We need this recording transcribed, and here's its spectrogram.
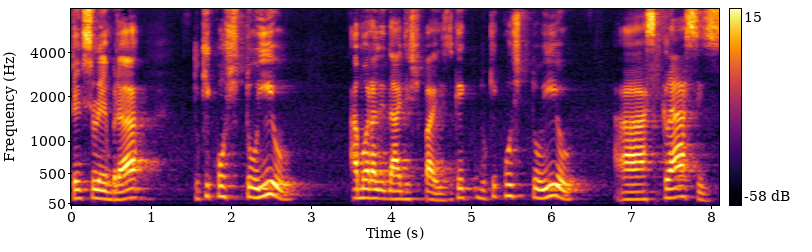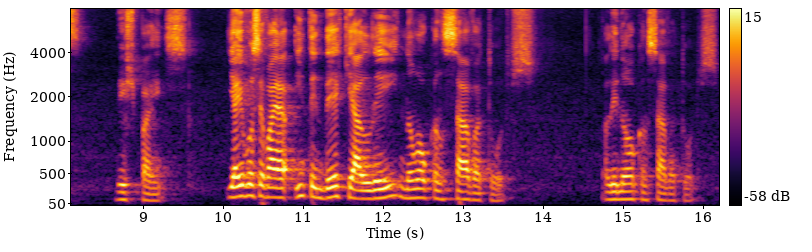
Tente se lembrar do que constituiu a moralidade deste país, do que, do que constituiu as classes deste país. E aí você vai entender que a lei não alcançava a todos. A lei não alcançava todos.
